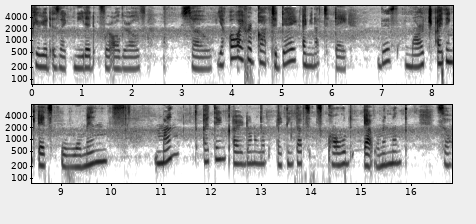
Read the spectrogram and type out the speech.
period is like needed for all girls. So, yeah. Oh, I forgot. Today, I mean, not today. This March, I think it's Women's Month. I think. I don't know what. I think that's it's called. Yeah, Women Month. So,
